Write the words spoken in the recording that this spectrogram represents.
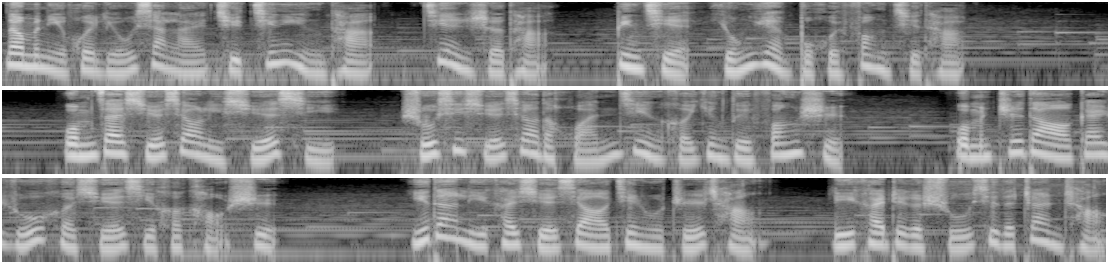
那么你会留下来去经营它、建设它，并且永远不会放弃它。我们在学校里学习，熟悉学校的环境和应对方式，我们知道该如何学习和考试。一旦离开学校，进入职场，离开这个熟悉的战场，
